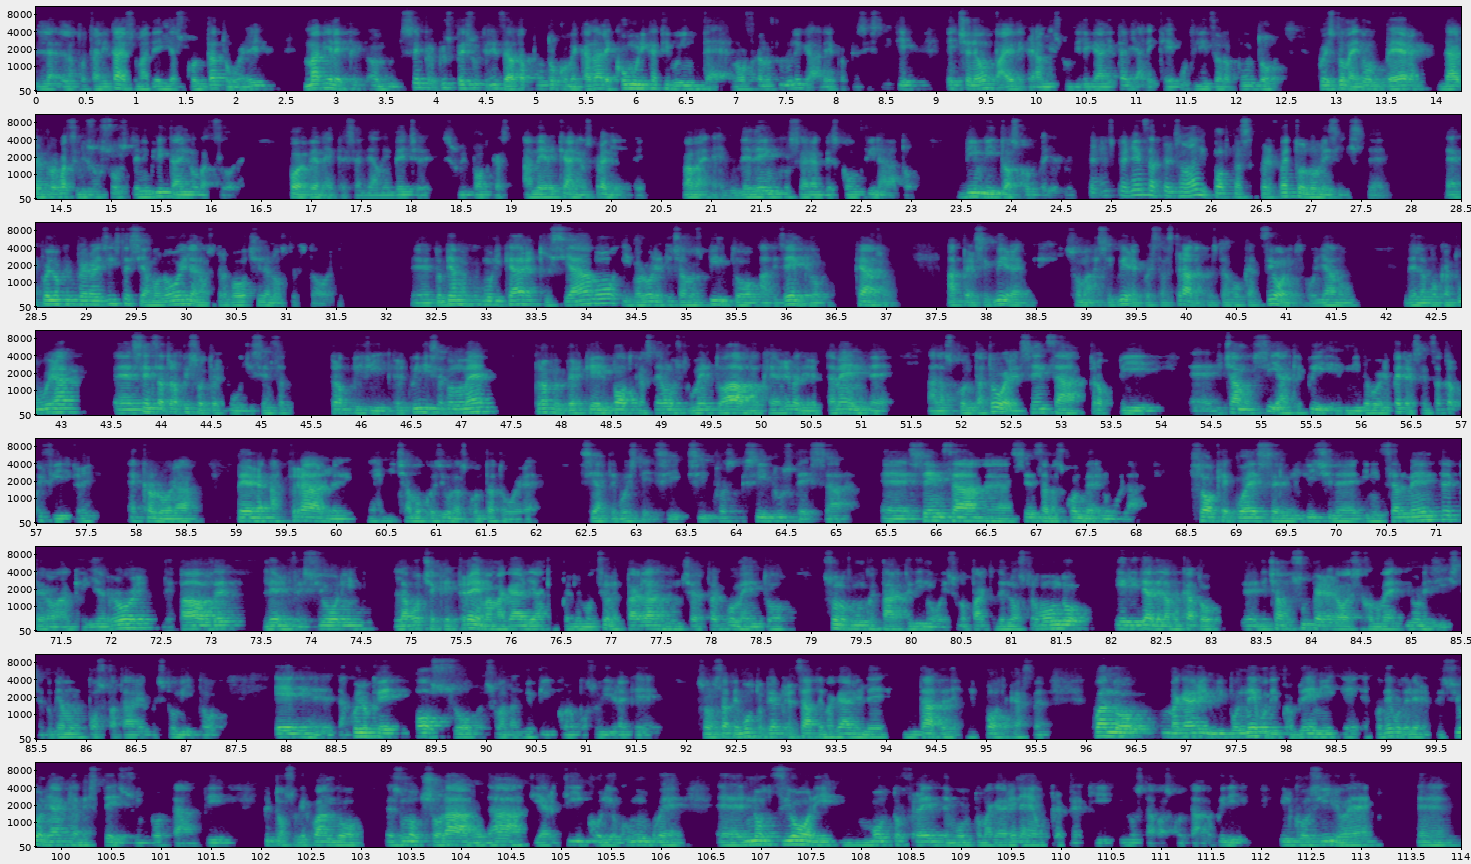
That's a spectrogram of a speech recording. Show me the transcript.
la, la, totalità insomma, degli ascoltatori, ma viene um, sempre più spesso utilizzato appunto come canale comunicativo interno fra lo studio legale e i propri assistiti e ce n'è un paio dei grandi studi legali italiani che utilizzano appunto questo metodo per dare informazioni su sostenibilità e innovazione. Poi ovviamente se andiamo invece sui podcast americani o stranieri, vabbè, l'elenco sarebbe sconfinato. Vi invito a scoprirli. Per esperienza personale il podcast perfetto non esiste. Eh, quello che però esiste siamo noi, le nostre voci, le nostre storie. Eh, dobbiamo comunicare chi siamo, i valori che ci hanno spinto, ad esempio, caso, a perseguire, insomma, a seguire questa strada, questa vocazione, se vogliamo, dell'avvocatura, eh, senza troppi sotterfugi, senza troppi filtri. Quindi, secondo me, proprio perché il podcast è uno strumento audio che arriva direttamente all'ascoltatore senza troppi, eh, diciamo sì, anche qui mi devo ripetere, senza troppi filtri, ecco allora per attrarre, eh, diciamo così, un ascoltatore siate voi stessi, sì, sì tu stessa, eh, senza, eh, senza nascondere nulla. So che può essere difficile inizialmente, però anche gli errori, le pause, le riflessioni, la voce che trema magari anche per l'emozione parlando di un certo argomento, sono comunque parte di noi, sono parte del nostro mondo e l'idea dell'avvocato, eh, diciamo, supereroe, secondo me, non esiste. Dobbiamo un po' sfatare questo mito. E eh, da quello che posso, insomma, dal mio piccolo, posso dire che sono state molto più apprezzate magari le puntate del podcast, quando magari mi ponevo dei problemi e, e ponevo delle riflessioni anche a me stesso importanti, piuttosto che quando snocciolavo dati, articoli o comunque eh, nozioni molto fredde, molto magari neutre per chi lo stava ascoltando. Quindi il consiglio è eh,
